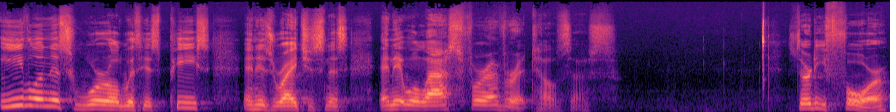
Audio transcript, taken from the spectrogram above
evil in this world with his peace and his righteousness, and it will last forever, it tells us. 34.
